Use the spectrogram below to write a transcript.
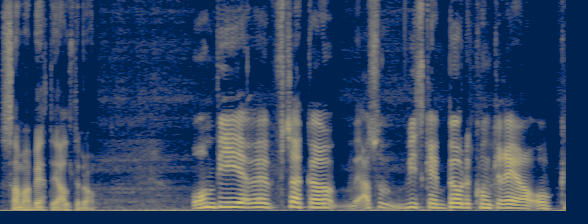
samarbete är alltid bra. Om vi eh, försöker, alltså vi ska både konkurrera och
